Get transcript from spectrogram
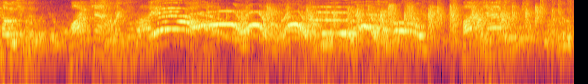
Coachman. Mike Chandler, ringside. Yeah! Mike Chandler.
